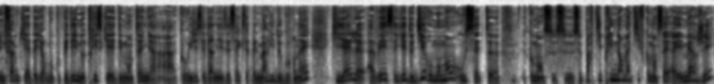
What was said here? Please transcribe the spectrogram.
une femme qui a d'ailleurs beaucoup aidé, une autrice qui a aidé Montaigne à, à corriger ses derniers essais, qui s'appelle Marie de Gournay, qui elle avait essayé de dire au moment où cette euh, comment ce, ce, parti pris normatif commençait à émerger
